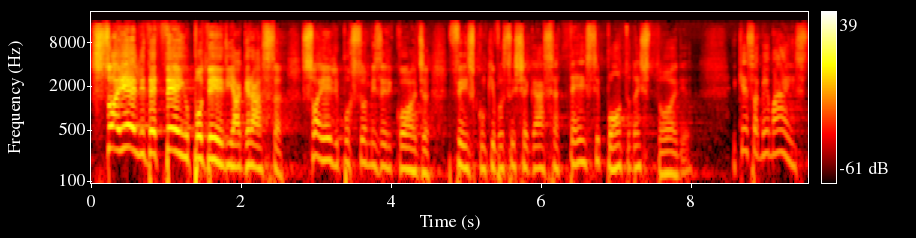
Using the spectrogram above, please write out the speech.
Só Ele detém o poder e a graça. Só Ele, por sua misericórdia, fez com que você chegasse até esse ponto da história. E quer saber mais?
